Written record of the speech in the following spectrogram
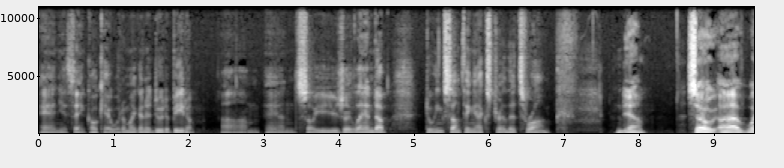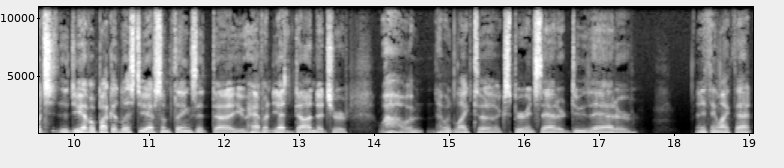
And you think, okay, what am I going to do to beat him? Um, and so you usually land up doing something extra that's wrong. Yeah, so, uh, what's do you have a bucket list? Do you have some things that uh, you haven't yet done that you're, wow, I would like to experience that or do that or anything like that?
